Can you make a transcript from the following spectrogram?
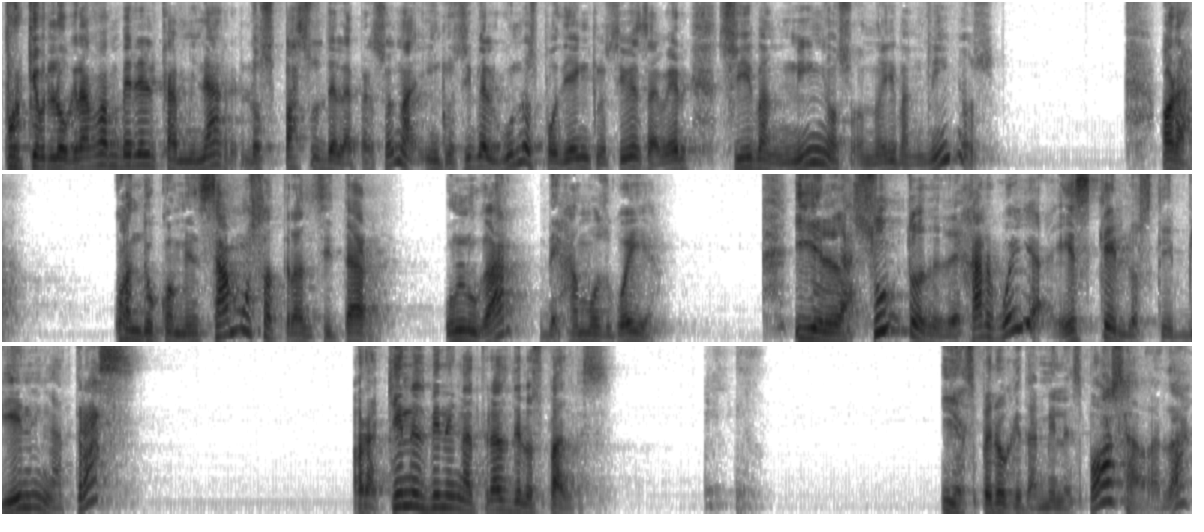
Porque lograban ver el caminar, los pasos de la persona. Inclusive algunos podían inclusive saber si iban niños o no iban niños. Ahora, cuando comenzamos a transitar un lugar, dejamos huella. Y el asunto de dejar huella es que los que vienen atrás, ahora, ¿quiénes vienen atrás de los padres? Y espero que también la esposa, ¿verdad?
